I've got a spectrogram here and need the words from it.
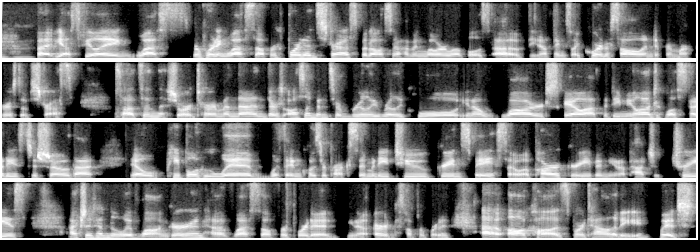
Mhm. But yes, feeling less, reporting less self-reported stress, but also having lower levels of, you know, things like cortisol and different markers of stress. So that's in the short term. And then there's also been some really, really cool, you know, large scale epidemiological studies to show that, you know, people who live within closer proximity to green space, so a park or even, you know, a patch of trees, actually tend to live longer and have less self-reported, you know, or self-reported, uh, all-cause mortality, which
